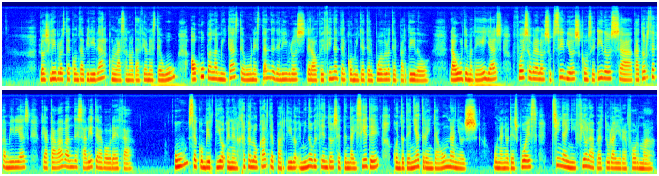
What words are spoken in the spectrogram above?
Los libros de contabilidad con las anotaciones de Wu ocupan la mitad de un estande de libros de la oficina del Comité del Pueblo del partido. La última de ellas fue sobre los subsidios concedidos a 14 familias que acababan de salir de la pobreza. Wu se convirtió en el jefe local del partido en 1977 cuando tenía 31 años. Un año después, China inició la apertura y reforma.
